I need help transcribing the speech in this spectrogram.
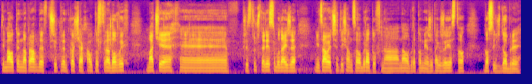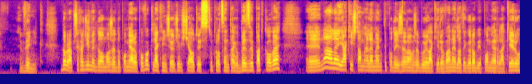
Tym autem naprawdę przy prędkościach autostradowych macie e, przy 140 bodajże niecałe 3000 obrotów na, na obrotomierzu, także jest to dosyć dobry wynik. Dobra, przechodzimy do może do pomiaru powłoki lakierniczej. Oczywiście auto jest w 100% bezwypadkowe, e, no ale jakieś tam elementy podejrzewam, że były lakierowane, dlatego robię pomiar lakieru,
